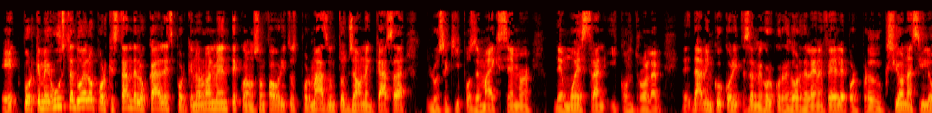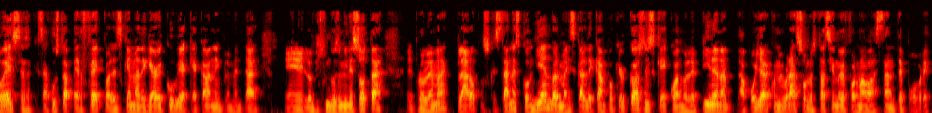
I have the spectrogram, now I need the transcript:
Eh, porque me gusta el duelo, porque están de locales, porque normalmente cuando son favoritos por más de un touchdown en casa, los equipos de Mike Zimmer demuestran y controlan. Eh, Dalvin Cook ahorita es el mejor corredor de la NFL por producción, así lo es, se, ajusta perfecto al esquema de Gary Kubiak que acaban de implementar eh, los vikingos de Minnesota. El problema, claro, pues que están escondiendo al mariscal de campo Kirk Cousins, que cuando le piden apoyar con el brazo lo está haciendo de forma bastante pobre.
